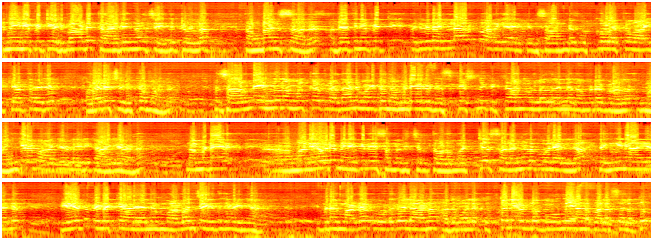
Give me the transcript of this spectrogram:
എന്നതിനെ പറ്റി ഒരുപാട് കാര്യങ്ങൾ ചെയ്തിട്ടുള്ള തമ്പാൻ സാറ്. അദ്ദേഹത്തിനെ പറ്റി ഒരുവിധം എല്ലാവർക്കും അറിയായിരിക്കും. സാറിന്റെ ബുക്കുകളൊക്കെ വായിക്കാത്തവർ വളരെ ചുരുക്കമാണ്. അപ്പൊ സാറിനെ ഇന്ന് നമുക്ക് പ്രധാനമായിട്ടും നമ്മുടെ ഒരു ഡിസ്കഷന് കിട്ടുക എന്നുള്ളത് തന്നെ നമ്മുടെ ഭയങ്കര ഭാഗ്യമുള്ള ഒരു കാര്യമാണ്. നമ്മുടെ മലയോര മേഖലയെ സംബന്ധിച്ചിടത്തോളം മറ്റ് സ്ഥലങ്ങൾ പോലെയല്ല. തെങ്ങിനായാലും ഏത് വിളക്കായാലും വളം ചെയ്തു കഴിഞ്ഞാൽ ഇവിടെ മഴ കൂടുതലാണ്. അതുപോലെ കുത്തനെയുള്ള ഭൂമിയാണ് പല സ്ഥലത്തും.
